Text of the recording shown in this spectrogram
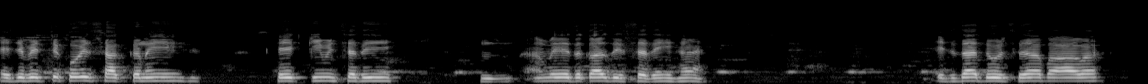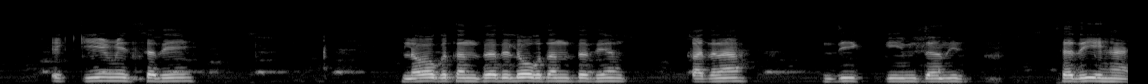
ਇਸ ਵਿੱਚ ਕੋਈ ਸ਼ੱਕ ਨਹੀਂ ਕਿ ਇੱਕੀਵੀਂ ਸਦੀ ਅੰਬੇਦਕਰ ਦੀ ਸਦੀ ਹੈ। ਇਸ ਦਾ ਦੂਸਰਾ ਭਾਵ ਇੱਕੀਵੀਂ ਸਦੀ ਲੋਕਤੰਤਰ ਦੇ ਲੋਕਤੰਤਰ ਦੀਆਂ ਕਦਰਾਂ ਦੀ ਕੀਮਤਾਂ ਸਦੀ ਹੈ।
